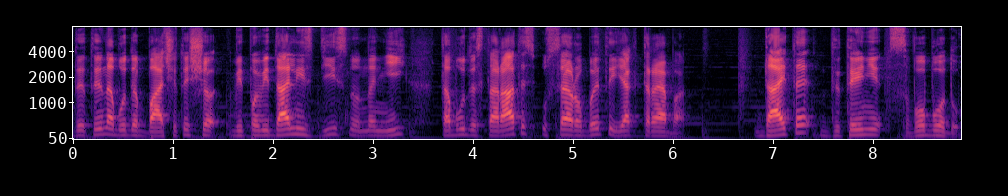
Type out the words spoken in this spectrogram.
дитина буде бачити, що відповідальність дійсно на ній та буде старатись усе робити як треба. Дайте дитині свободу.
